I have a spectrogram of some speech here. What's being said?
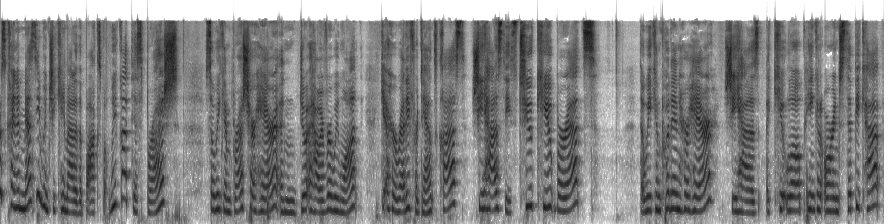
was kind of messy when she came out of the box, but we've got this brush so we can brush her hair and do it however we want. Get her ready for dance class. She has these two cute barrettes that we can put in her hair. She has a cute little pink and orange sippy cap.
